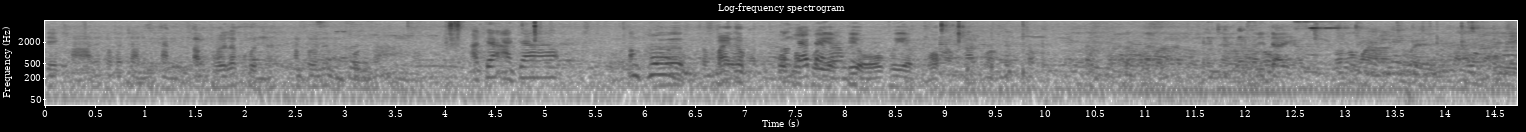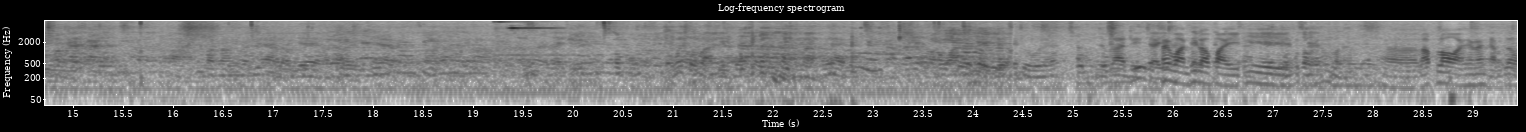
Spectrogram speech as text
เลขาเนี่ยเขาประจำกัน อำเภอละคนนะ อำเภ อละหนึ่งคนนะอาจจะอาจจะต้องเพิ่ม ไม่ก็ผมมาคุยกับพี่โอคุยกับพอดีใจครับเขาเข้ามาช่วยร่วมที่กำลังแย่เราแย่เราแย่ ผมว่าสวัสดีครับบินมาครั้งแรกเลยไปดูนะดูว่าดีใจให้วันที่เราไปที่เอ่อรับล่อใช่ไหมรับล่อ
